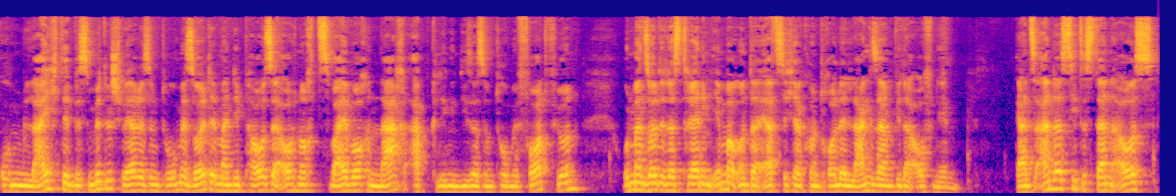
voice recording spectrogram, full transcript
um leichte bis mittelschwere Symptome, sollte man die Pause auch noch zwei Wochen nach Abklingen dieser Symptome fortführen und man sollte das Training immer unter ärztlicher Kontrolle langsam wieder aufnehmen. Ganz anders sieht es dann aus,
